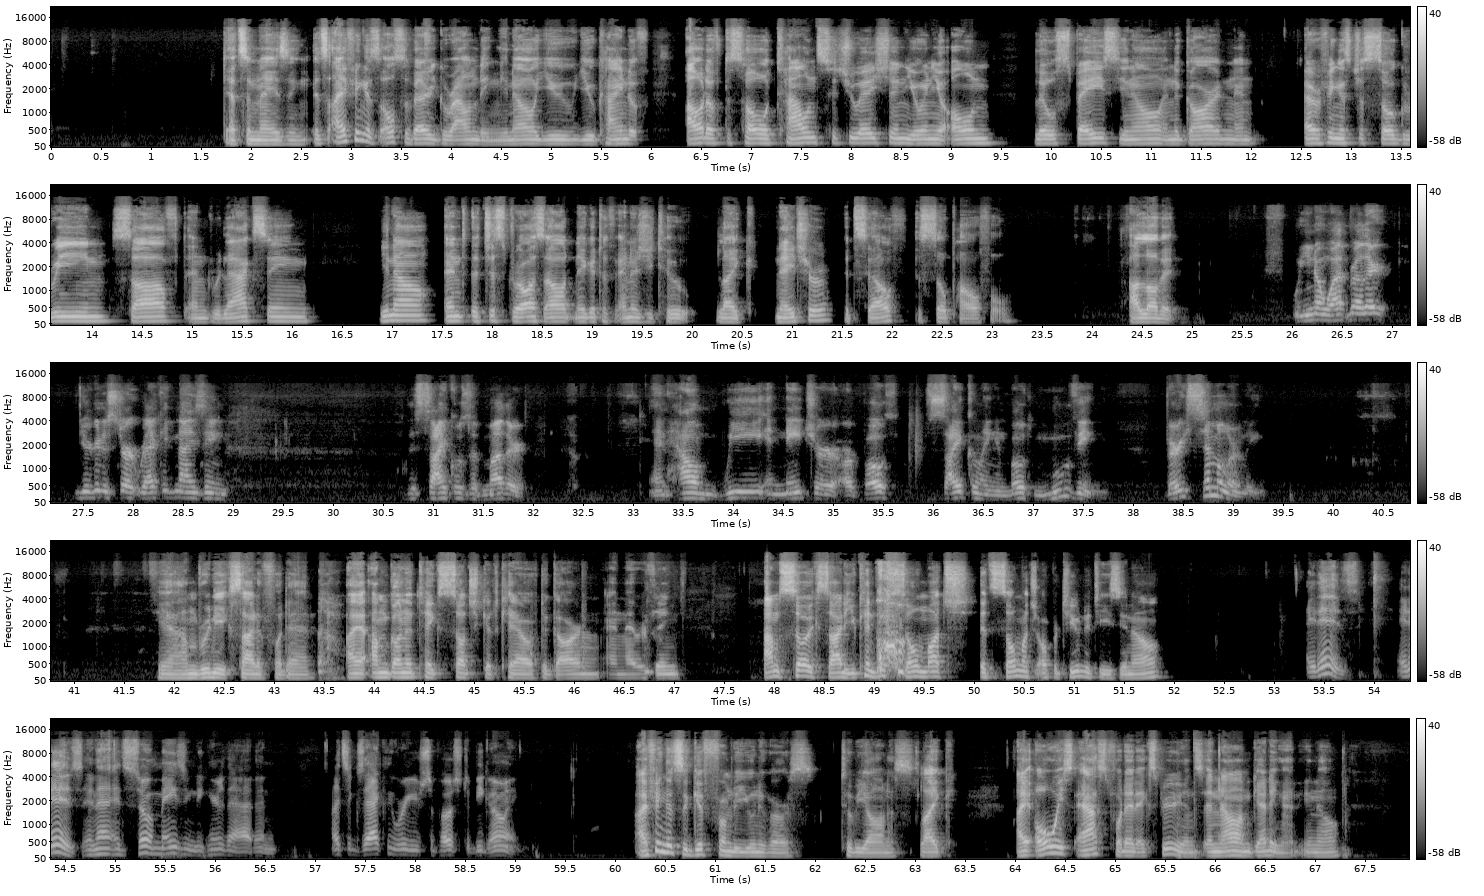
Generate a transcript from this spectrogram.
That's amazing. It's I think it's also very grounding, you know, you you kind of out of this whole town situation, you're in your own little space, you know, in the garden and everything is just so green, soft and relaxing, you know, and it just draws out negative energy too. Like nature itself is so powerful. I love it. Well, you know what, brother? You're going to start recognizing the cycles of mother and how we and nature are both cycling and both moving very similarly. Yeah, I'm really excited for that. I I'm gonna take such good care of the garden and everything. I'm so excited. You can do so much. It's so much opportunities, you know? It is. It is. And that, it's so amazing to hear that. And that's exactly where you're supposed to be going. I think it's a gift from the universe, to be honest. Like I always asked for that experience and now I'm getting it, you know?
